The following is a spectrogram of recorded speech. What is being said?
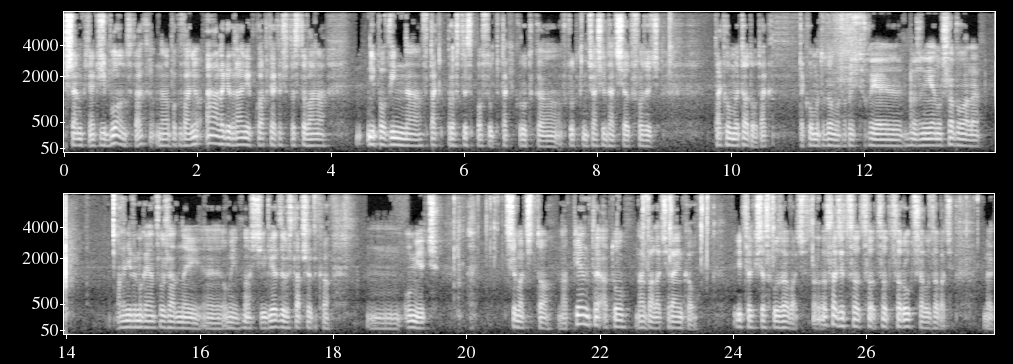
przemknie, jakiś błąd, tak, na opakowaniu, ale generalnie wkładka jakaś testowana nie powinna w tak prosty sposób, tak krótko, w krótkim czasie dać się otworzyć taką metodą, tak. Taką metodą można powiedzieć trochę, może nie januszową, ale, ale nie wymagającą żadnej e, umiejętności i wiedzy, wystarczy tylko mm, umieć trzymać to napięte, a tu nawalać ręką i co się schluzować. W zasadzie co, co, co, co ruch trzeba luzować. Jak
